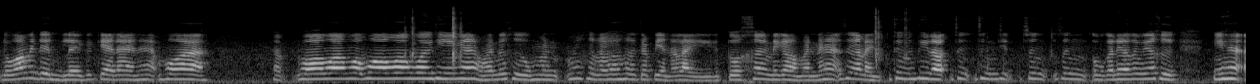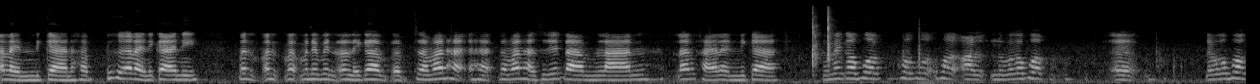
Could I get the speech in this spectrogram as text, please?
หรือว่าไม่เดินเลยก็แก้ได้นะฮะเพราะว่า เพราะว่าเพราะเพราะว่าว่าวิธีง่ายของมันก็คือมันก็คือเราเราจะเปลี่ยนอะไรตัวเครื่องในกับมันนะฮะซึ่งอะไรซึ่งที่เราซึ่งซึ่งซึ่งซึ่งอุปกรณ์ที่เราต้องมีก็คือนี่ฮะอะไรนาฬิกานะครับก็คืออะไรนาฬิกาอันนี้มันมันมันมันจะเป็นอะไรก็แบบสามารถหาสามารถหาซื้อได้ตามร้านร้านขายอะไรนาฬิกาหรือไม่ก็พวกพวกพวกพวกออนหรือไม่ก็พวกเอ่อแล้วก็พวก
